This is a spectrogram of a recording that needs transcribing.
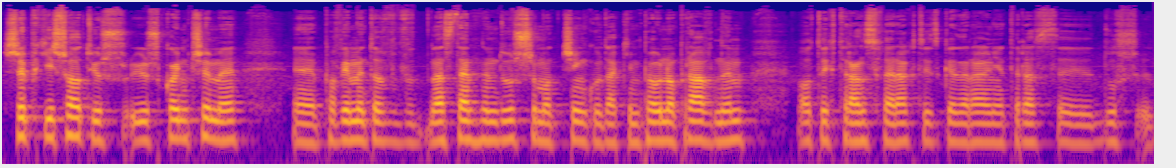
szybki shot, już, już kończymy. E, powiemy to w następnym dłuższym odcinku, takim pełnoprawnym o tych transferach. To jest generalnie teraz y, dłuższy,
